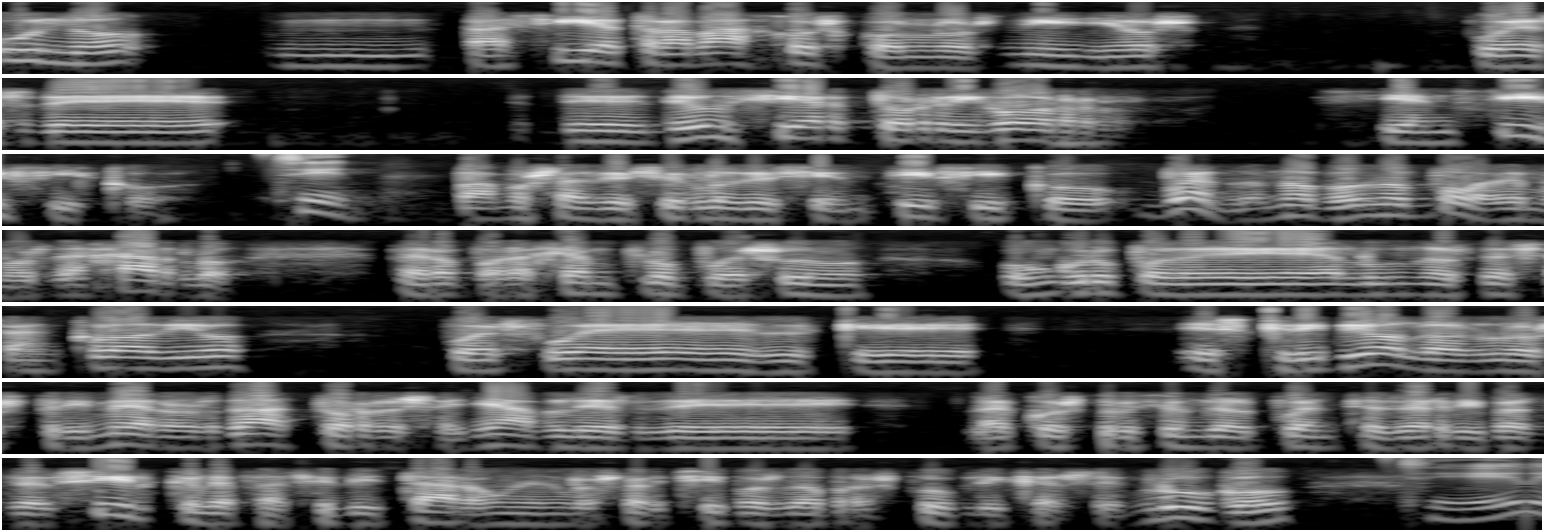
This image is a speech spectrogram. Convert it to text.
uno mm, hacía trabajos con los niños pues de, de, de un cierto rigor científico, Sí, vamos a decirlo de científico, bueno, no, no podemos dejarlo, pero por ejemplo, pues un, un grupo de alumnos de San Claudio, pues fue el que escribió los, los primeros datos reseñables de la construcción del puente de Rivas del Sil, que le facilitaron en los archivos de obras públicas en Lugo. sí.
